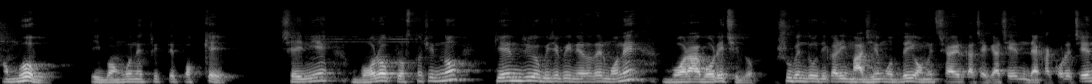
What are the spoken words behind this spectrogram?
সম্ভব এই বঙ্গ নেতৃত্বের পক্ষে, সেই নিয়ে বড় প্রশ্নচিহ্ন কেন্দ্রীয় বিজেপি নেতাদের মনে বরাবরই ছিল। শুভেন্দু অধিকারী মাঝে মধ্যেই অমিত শাহের কাছে গেছেন, দেখা করেছেন।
